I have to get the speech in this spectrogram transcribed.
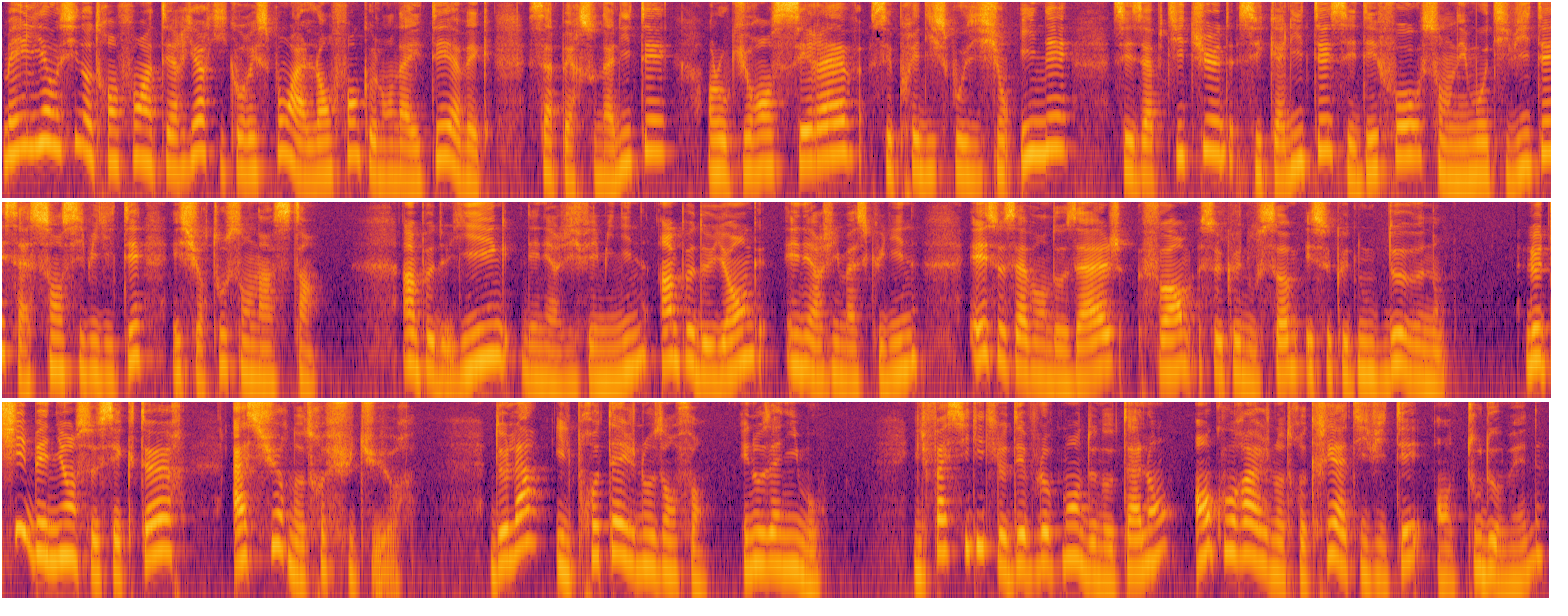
Mais il y a aussi notre enfant intérieur qui correspond à l'enfant que l'on a été avec sa personnalité, en l'occurrence ses rêves, ses prédispositions innées, ses aptitudes, ses qualités, ses défauts, son émotivité, sa sensibilité et surtout son instinct. Un peu de yin, d'énergie féminine, un peu de yang, énergie masculine, et ce savant dosage forme ce que nous sommes et ce que nous devenons. Le chi baignant ce secteur assure notre futur. De là, il protège nos enfants et nos animaux. Il facilite le développement de nos talents, encourage notre créativité en tout domaine,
